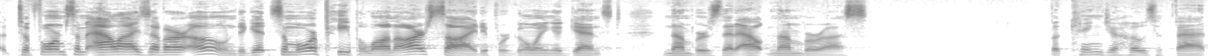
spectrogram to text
uh, to form some allies of our own, to get some more people on our side if we're going against numbers that outnumber us. But King Jehoshaphat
